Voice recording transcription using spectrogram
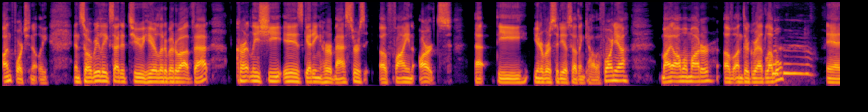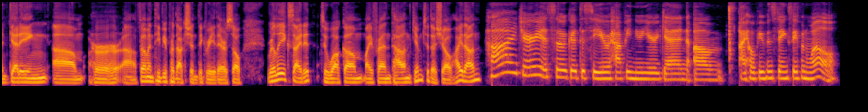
unfortunately. And so, really excited to hear a little bit about that. Currently, she is getting her Master's of Fine Arts at the University of Southern California, my alma mater of undergrad level. And getting um, her uh, film and TV production degree there. So, really excited to welcome my friend Talon Kim to the show. Hi, Talon. Hi, Jerry. It's so good to see you. Happy New Year again. Um, I hope you've been staying safe and well.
